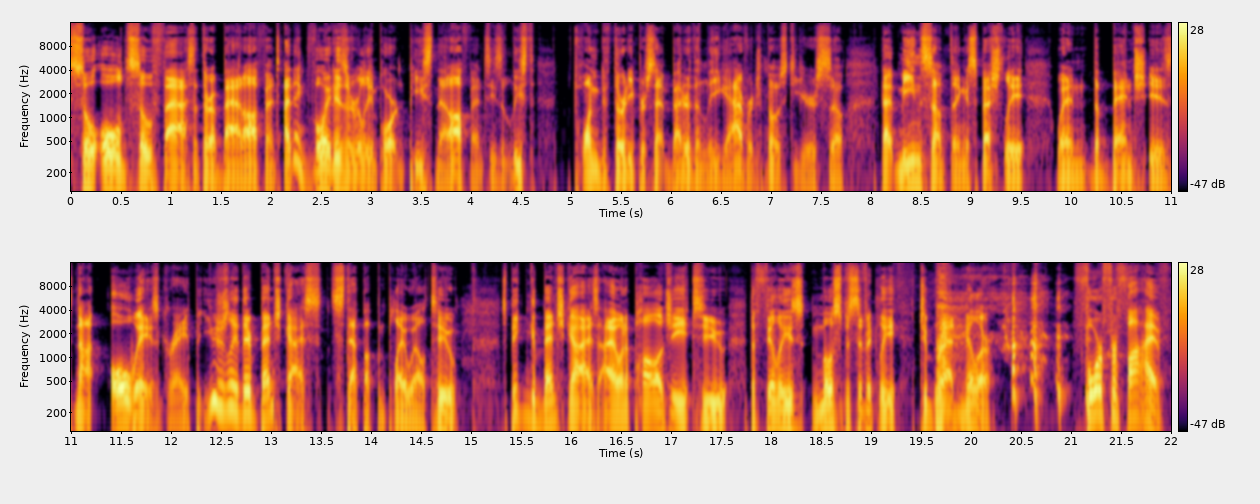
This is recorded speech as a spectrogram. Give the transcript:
so old so fast that they're a bad offense. I think Voit is a really important piece in that offense. He's at least 20 to 30% better than league average most years. So that means something, especially when the bench is not always great, but usually their bench guys step up and play well too. Speaking of bench guys, I owe an apology to the Phillies, most specifically to Brad Miller. Four for five,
